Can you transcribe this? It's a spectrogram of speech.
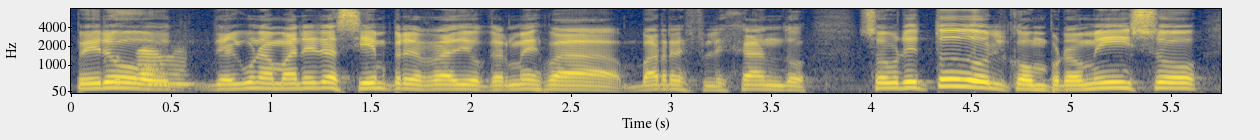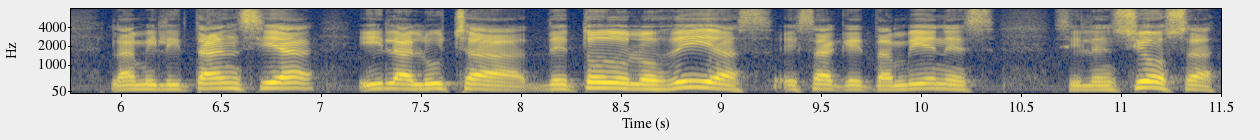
pero de alguna manera siempre Radio Kermés va, va reflejando sobre todo el compromiso, la militancia y la lucha de todos los días, esa que también es silenciosa.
